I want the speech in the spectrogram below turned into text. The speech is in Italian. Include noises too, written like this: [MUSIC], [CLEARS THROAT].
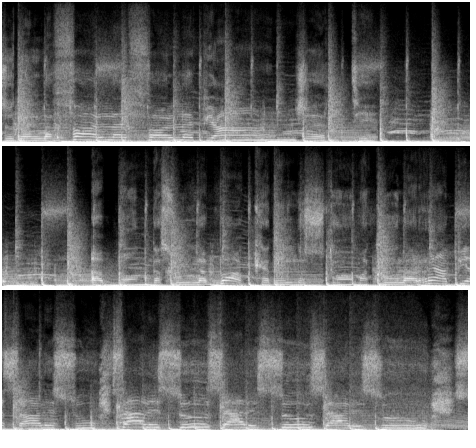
peso della folla e folle piangerti. Abbonda sulla bocca dello stomaco, la rabbia sale su, sale su, sale su, sale su.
